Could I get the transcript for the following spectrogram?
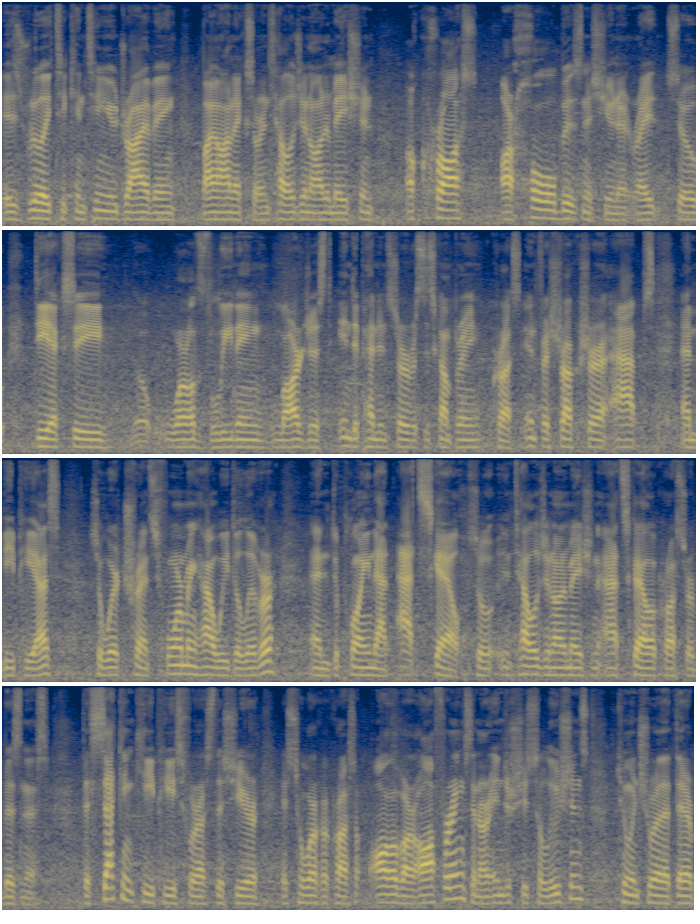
is really to continue driving bionics or intelligent automation across our whole business unit, right? So DXC, world's leading, largest independent services company across infrastructure, apps, and BPS. So we're transforming how we deliver and deploying that at scale. So intelligent automation at scale across our business. The second key piece for us this year is to work across all of our offerings and our industry solutions to ensure that they're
